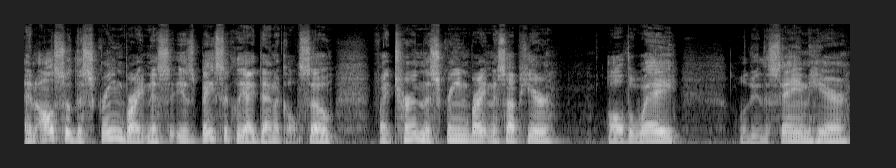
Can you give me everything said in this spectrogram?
And also the screen brightness is basically identical. So if I turn the screen brightness up here all the way, we'll do the same here.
